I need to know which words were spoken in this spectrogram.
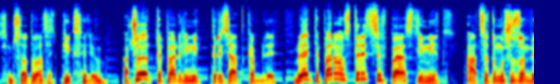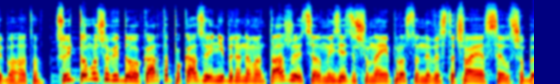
720 пікселів. А чого тепер ліміт 30, блять? Блять, тепер у нас 30 FPS ліміт. А, це тому, що зомбі багато. Суть в тому, що відеокарта показує, ніби не навантажується, але мені здається, що в неї просто не вистачає сил, щоб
